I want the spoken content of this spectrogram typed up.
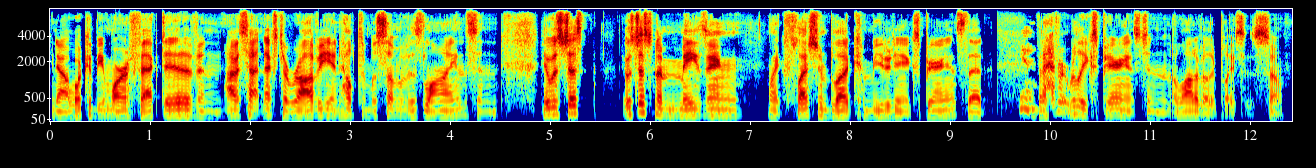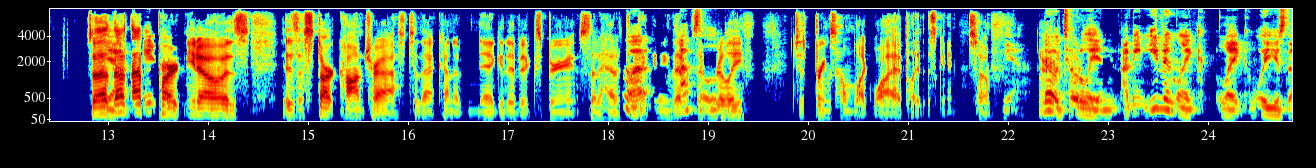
you know what could be more effective. And I was sat next to Ravi and helped him with some of his lines, and it was just it was just an amazing like flesh and blood community experience that Yeah. that I haven't really experienced in a lot of other places. So. So that, Yeah, that, that it- part, you know, is is a stark contrast to that kind of negative experience that I had at the beginning. That, that really just brings home like why I play this game. So Yeah. No, totally. And I mean, even like like we'll use the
